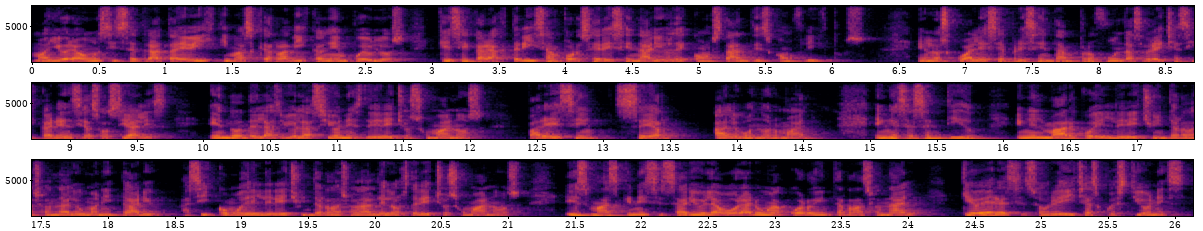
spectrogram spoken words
mayor aún si se trata de víctimas que radican en pueblos que se caracterizan por ser escenarios de constantes conflictos, en los cuales se presentan profundas brechas y carencias sociales, en donde las violaciones de derechos humanos parecen ser algo normal. En ese sentido, en el marco del derecho internacional humanitario, así como del derecho internacional de los derechos humanos, es más que necesario elaborar un acuerdo internacional que verse sobre dichas cuestiones,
